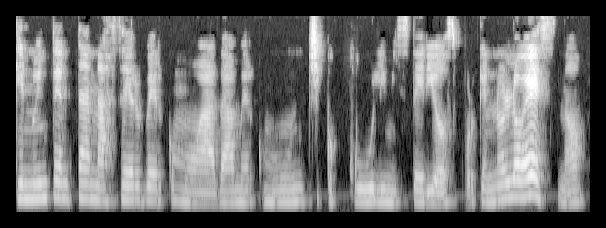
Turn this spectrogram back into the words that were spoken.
que no intentan hacer ver como a Dahmer como un chico cool y misterioso, porque no lo es, ¿no?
